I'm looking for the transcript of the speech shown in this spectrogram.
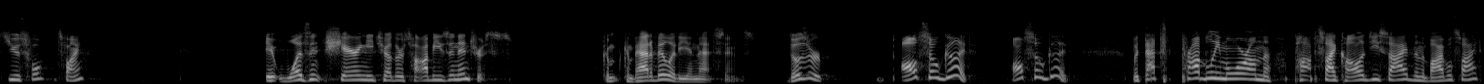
It's useful. It's fine. It wasn't sharing each other's hobbies and interests. Com- compatibility in that sense. Those are also good. Also good. But that's probably more on the pop psychology side than the Bible side.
